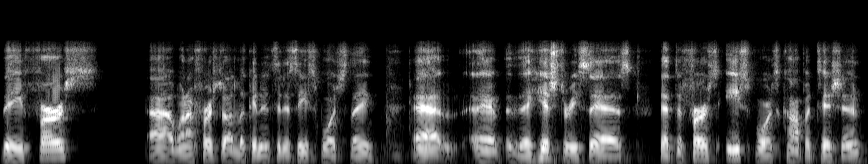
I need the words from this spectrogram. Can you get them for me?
the first uh when i first started looking into this esports thing uh, uh the history says that the first esports competition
